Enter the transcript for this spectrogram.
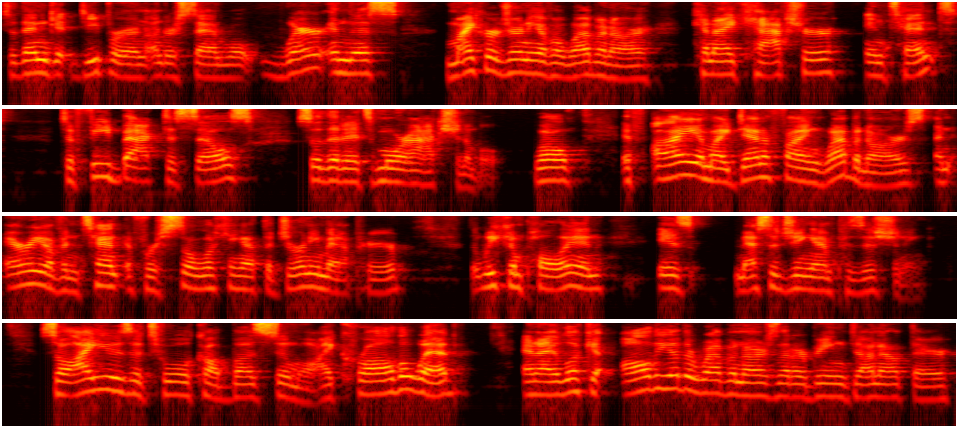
to then get deeper and understand well, where in this micro journey of a webinar can I capture intent to feed back to sales so that it's more actionable? Well, if I am identifying webinars, an area of intent, if we're still looking at the journey map here, that we can pull in is messaging and positioning. So I use a tool called BuzzSumo. I crawl the web and I look at all the other webinars that are being done out there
